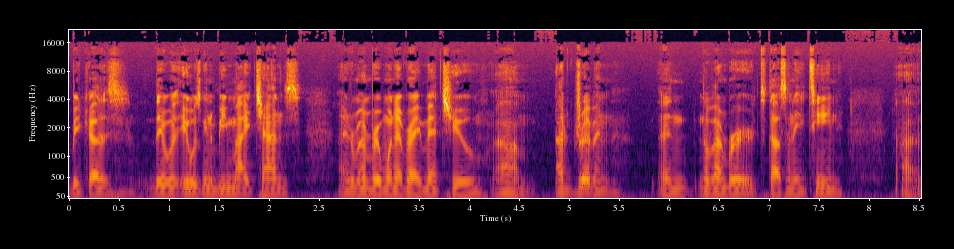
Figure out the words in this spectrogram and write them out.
because they was, it was going to be my chance. I remember whenever I met you um, at Driven in November 2018. Uh,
